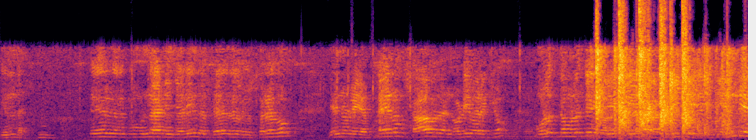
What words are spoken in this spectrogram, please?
இந்த தேர்தலுக்கு முன்னாடியும் சரி இந்த தேர்தலுக்கு பிறகும் என்னுடைய பயணம் சாவர நொடி வரைக்கும் முழுக்க முழுக்க இந்திய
